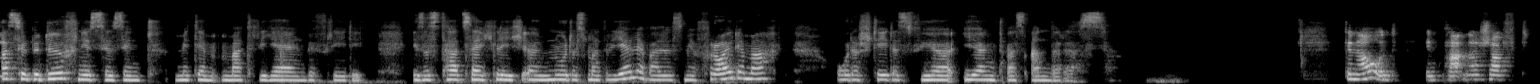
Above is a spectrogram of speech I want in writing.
was für Bedürfnisse sind mit dem Materiellen befriedigt? Ist es tatsächlich äh, nur das Materielle, weil es mir Freude macht, oder steht es für irgendwas anderes? Genau, und in Partnerschaft,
